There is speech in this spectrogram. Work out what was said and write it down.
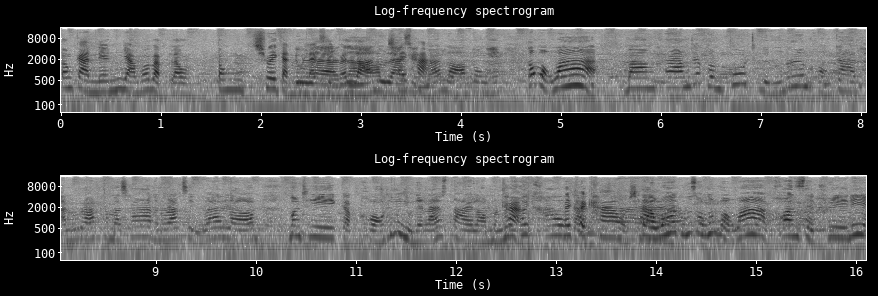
ต้องการเน้นย้ำว่าแบบเราต้องช่วยกันดูแลสิ่งแวดล้อมดูแลใช่สิ่ค่ะงแวดล้อมตรงนี้ต้องบอกว่า บางครั้งถ้าคนพูดถึงเรื่องของการอนุรักษ์ธรรมชาติอนุรักษ์สิ่งแวดล้อม บางทีกับของที่มันอยู่ในไลฟ์สไตล์เรามันไม่ค่ะค่อยเข้าไม่ค่อยเข้าใช่ แต่ว่าคุณผู้ชมต้องบอกว่าConcept Tree นี่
